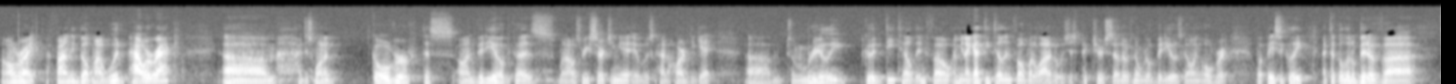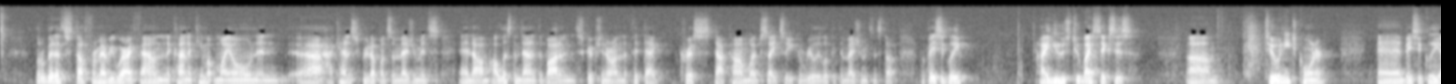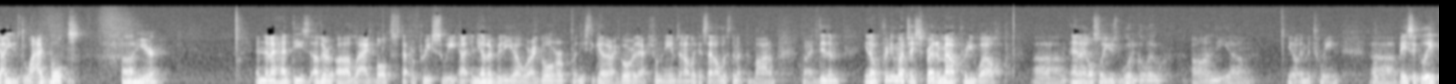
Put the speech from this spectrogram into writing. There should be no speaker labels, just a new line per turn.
All right, I finally built my wood power rack. Um, I just want to go over this on video because when I was researching it, it was kind of hard to get um, some really good detailed info. I mean, I got detailed info, but a lot of it was just pictures, so there was no real videos going over it. But basically, I took a little bit of uh, little bit of stuff from everywhere I found, and it kind of came up on my own, and uh, I kind of screwed up on some measurements and um, I'll list them down at the bottom in the description or on the fitdadchris.com website so you can really look at the measurements and stuff. But basically, I use 2 by 6s um, two in each corner, and basically I used lag bolts uh, here. And then I had these other uh, lag bolts that were pretty sweet. Uh, in the other video where I go over putting these together, I go over the actual names. And like I said, I'll list them at the bottom. But I did them, you know, pretty much I spread them out pretty well. Um, and I also used wood glue on the, um, you know, in between. Uh, basically,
